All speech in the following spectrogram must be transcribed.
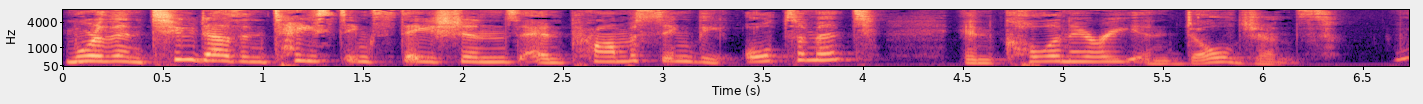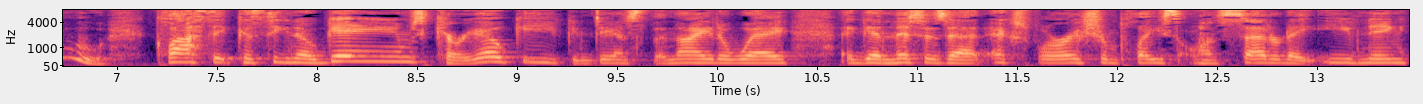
More than two dozen tasting stations and promising the ultimate in culinary indulgence. Ooh, classic casino games, karaoke. You can dance the night away. Again, this is at Exploration Place on Saturday evening.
